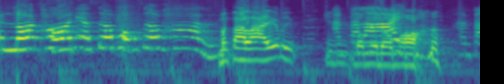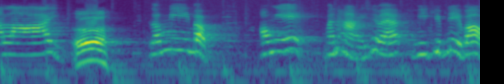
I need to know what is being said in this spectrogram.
มันเลอะเทอะเนี่ยเสื้อผงเสื้อผ้ามันตาลายก็ไปกินอันตดมรายในดมพออันตราย เออ แล้วมีแบบ เอางี้มันหายใช่ไหมมีคลิปหนีบเปล่า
